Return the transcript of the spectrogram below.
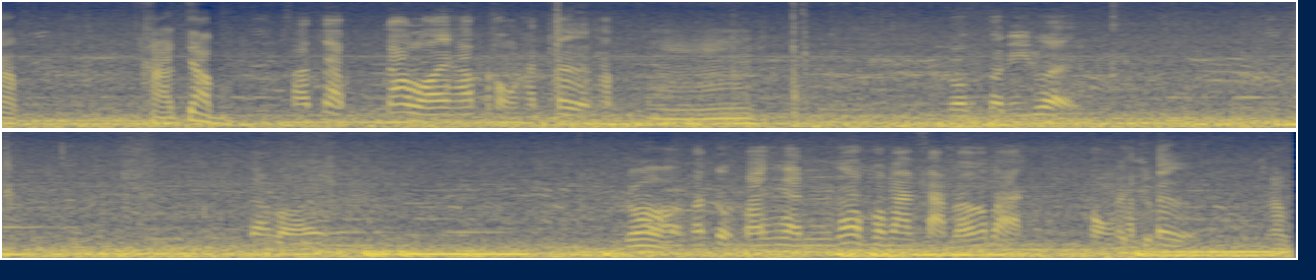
ครับ ขาจับขาจับ 900 ครับของ Hunter ครับอืมรวมตัวนี้ด้วย 900ก็กระจกปลายแฮนด์ก็ประมาณ 300กว่าบาทของกระจก Hunter ครับ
